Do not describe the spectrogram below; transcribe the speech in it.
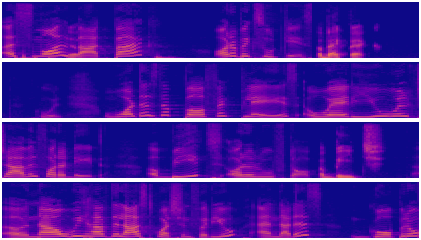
A small Yep. backpack or a big suitcase? A backpack. Cool. What is the perfect place where you will travel for a date? A beach or a rooftop? A beach. Uh, now we have the last question for you, and that is GoPro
